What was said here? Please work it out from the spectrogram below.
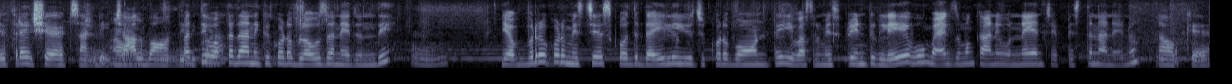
డిఫరెంట్ షేడ్స్ అండి చాలా బాగుంది ప్రతి. ఒక్కదానికి కూడా బ్లౌజ్ అనేది ఉంది. మ్మ్. ఎవ్వరూ కూడా మిస్ చేసుకోవద్దు. డైలీ యూజ్ కూడా బాగుంటాయి. ఇవి అసలు మిస్ ప్రింట్ లేవు. మాక్సిమం కానీ ఉన్నాయని చెప్పిస్తున్నా నేను. ఓకే.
